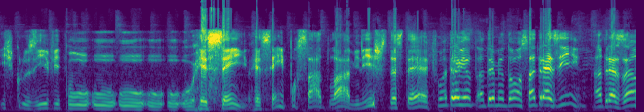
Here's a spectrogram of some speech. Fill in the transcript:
exclusive, o, o, o, o, o recém, recém-possado lá, ministro da STF, o André, André Mendonça, Andrezinho, Andrezão.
